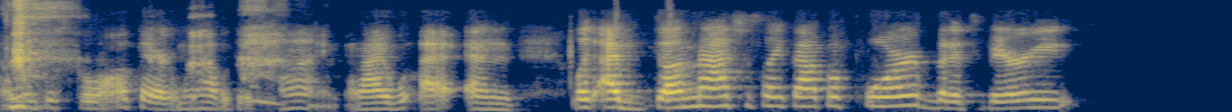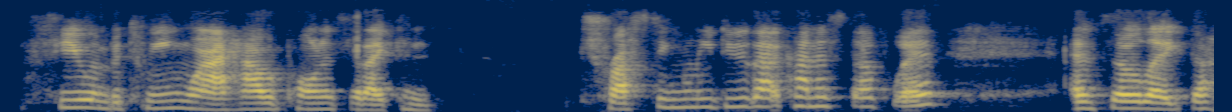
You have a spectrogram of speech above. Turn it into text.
and we just go out there and we have a good time?" And I, I and like I've done matches like that before, but it's very few in between where I have opponents that I can trustingly do that kind of stuff with. And so like the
